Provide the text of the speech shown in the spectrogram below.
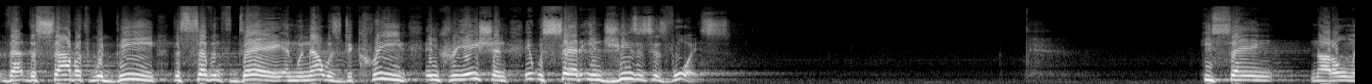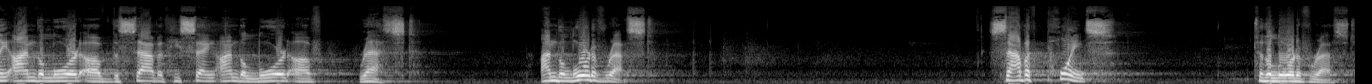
that the Sabbath would be the seventh day, and when that was decreed in creation, it was said in Jesus' voice. He's saying, not only I'm the Lord of the Sabbath, he's saying, I'm the Lord of rest. I'm the Lord of rest. Sabbath points to the Lord of rest.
